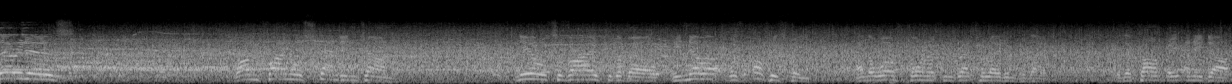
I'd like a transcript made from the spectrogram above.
There it is. One final standing count. Neil survived to the bell. He never was off his feet, and the Welsh corner congratulate him for that. But there can't be any doubt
